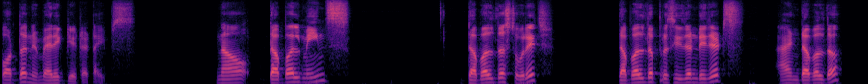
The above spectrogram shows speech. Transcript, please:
for the numeric data types. Now double means double the storage, double the precision digits and double the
